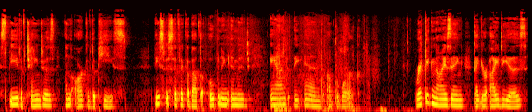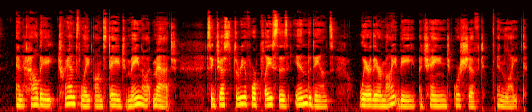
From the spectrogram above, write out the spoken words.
speed of changes, and the arc of the piece. Be specific about the opening image and the end of the work recognizing that your ideas and how they translate on stage may not match, suggest three or four places in the dance where there might be a change or shift in light.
